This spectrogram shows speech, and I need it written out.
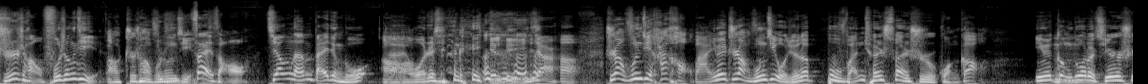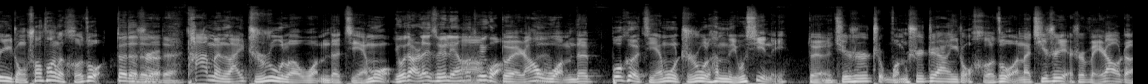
职场浮生记，啊，职场浮生记。再早江南白景图。哦哎，我这先给你捋一下啊。职场浮生记还好吧？因为职场浮生记我觉得不完全算是广告，因为更多的其实是一种双方的合作。对对对对对就是他们来植入了我们的节目，有点类似于联合推广。啊对，然后我们的播客节目植入了他们的游戏里。对，其实这我们是这样一种合作，那其实也是围绕着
